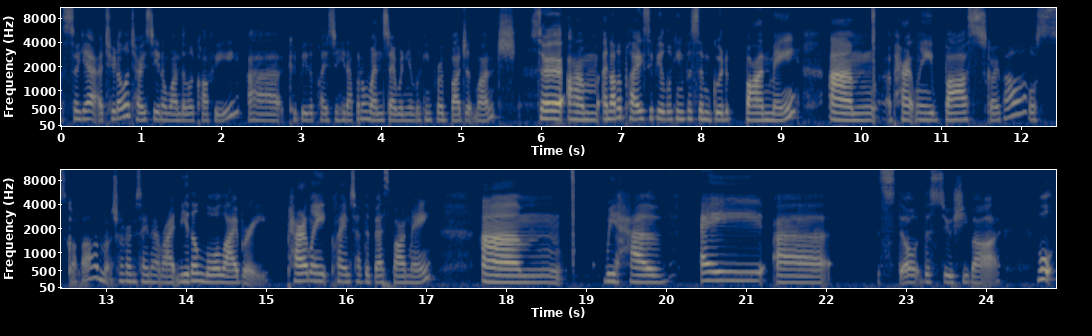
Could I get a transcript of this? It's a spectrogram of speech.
so yeah, a two dollar toasty and a one dollar coffee uh, could be the place to hit up on a Wednesday when you're looking for a budget lunch. So um, another place if you're looking for some good banh mi, um, apparently Bar Scopa or Scopa, I'm not sure if I'm saying that right, near the law library. Apparently claims to have the best banh mi. Um, we have a uh, st- the sushi bar. Well,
